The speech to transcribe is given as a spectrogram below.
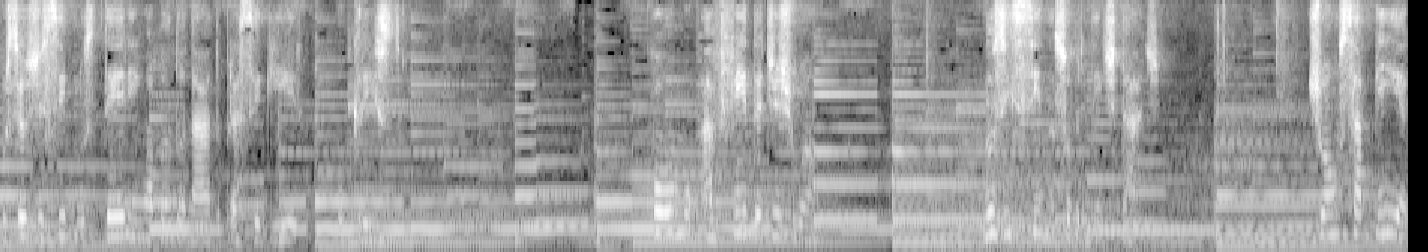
por seus discípulos terem o abandonado para seguir o Cristo. Como a vida de João nos ensina sobre identidade. João sabia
